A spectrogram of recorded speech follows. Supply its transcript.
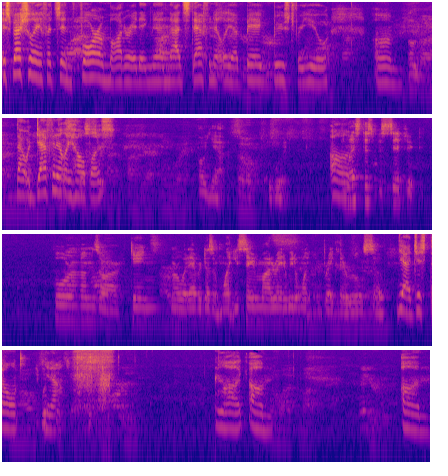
especially if it's in forum moderating, then that's definitely a big boost for you. Um, Oh, that would definitely help us. oh yeah, So it would. Um, Unless the specific forums or game or whatever doesn't want you to say you're moderator, we don't want you to break their rules. So yeah, just don't, you know. Like um, um,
